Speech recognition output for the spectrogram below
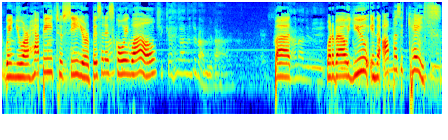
when you are happy to see your business going well. But what about you in the opposite case?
